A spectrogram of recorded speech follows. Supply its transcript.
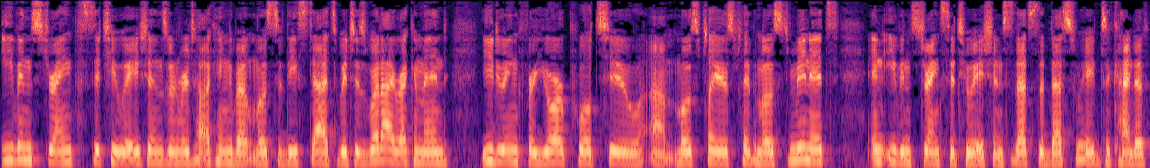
even strength situations when we're talking about most of these stats, which is what I recommend you doing for your pool too. Um, most players play the most minutes in even strength situations. So that's the best way to kind of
